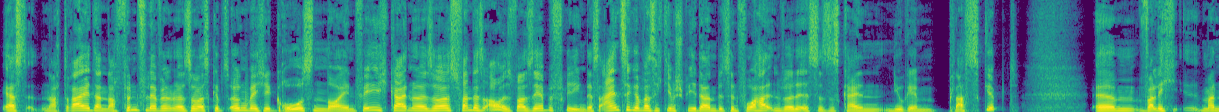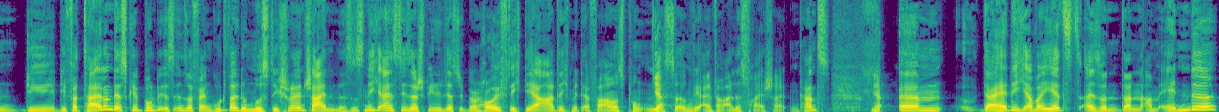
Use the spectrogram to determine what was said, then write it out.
erst nach drei, dann nach fünf Leveln oder sowas gibt es irgendwelche großen neuen Fähigkeiten oder sowas. Fand das auch. Es war sehr befriedigend. Das Einzige, was ich dem Spiel da ein bisschen vorhalten würde, ist, dass es kein New Game Plus gibt ähm, weil ich, man, die, die Verteilung der Skillpunkte ist insofern gut, weil du musst dich schon entscheiden. Das ist nicht eins dieser Spiele, das überhäuft dich derartig mit Erfahrungspunkten, ja. dass du irgendwie einfach alles freischalten kannst. Ja. Ähm, da hätte ich aber jetzt, also dann am Ende,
